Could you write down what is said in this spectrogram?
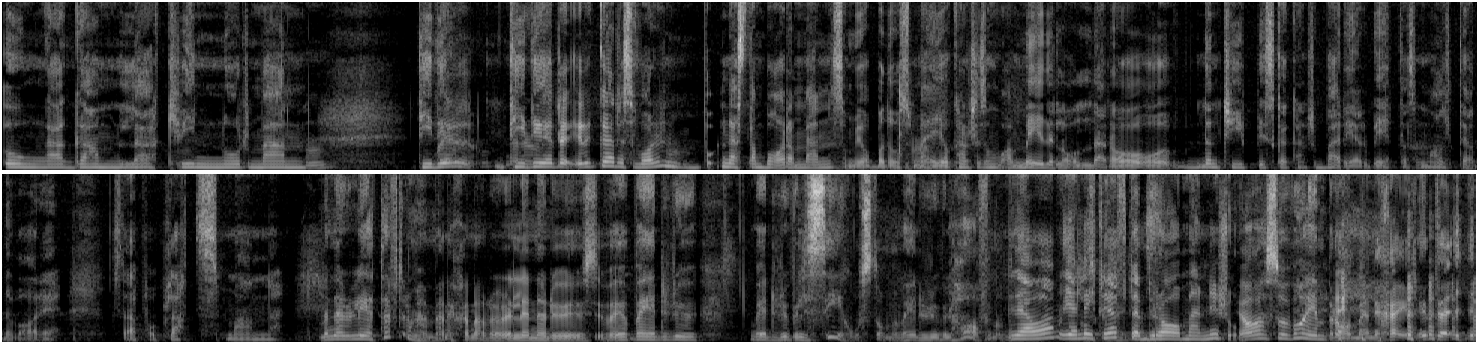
Unga, gamla, kvinnor, män. Tidigare, tidigare så var det mm. nästan bara män som jobbade hos mig och kanske som var medelåldern och, och den typiska kanske bergarbetare som alltid hade varit så på plats. Men, Men när du letar efter de här människorna då, eller när du, vad är det du vad är det du vill se hos dem? Vad är det du vill ha för något? Ja, jag letar efter bra människor. Ja, så vad är en bra människa enligt dig?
